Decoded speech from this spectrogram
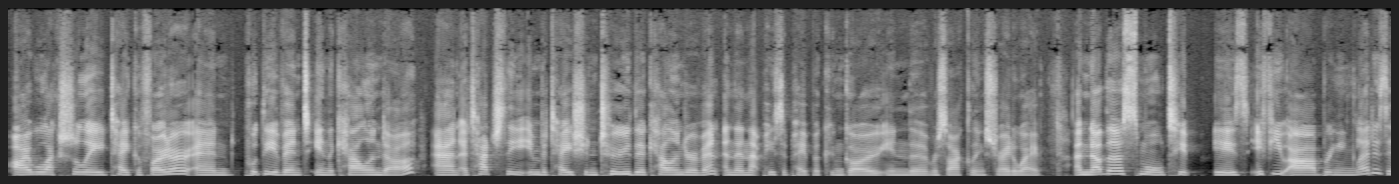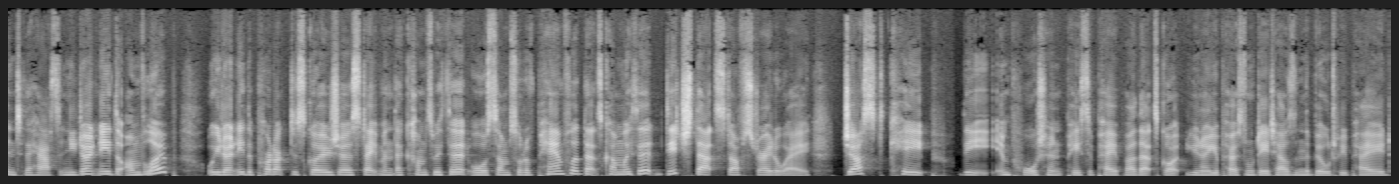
I will actually take a photo and put the event in the calendar and attach the invitation to the calendar event and then that piece of paper can go in the recycling straight away. Another small tip is if you are bringing letters into the house and you don't need the envelope or you don't need the product disclosure statement that comes with it or some sort of pamphlet that's come with it, ditch that stuff straight away. Just keep the important piece of paper that's got, you know, your personal details and the bill to be paid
